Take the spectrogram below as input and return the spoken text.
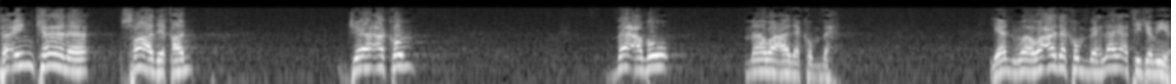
فإن كان صادقا جاءكم بعض ما وعدكم به. لأن ما وعدكم به لا يأتي جميع.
